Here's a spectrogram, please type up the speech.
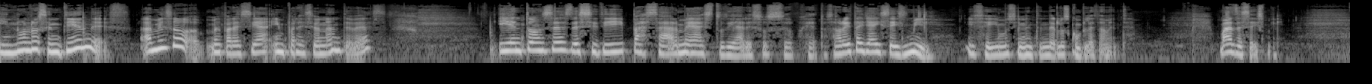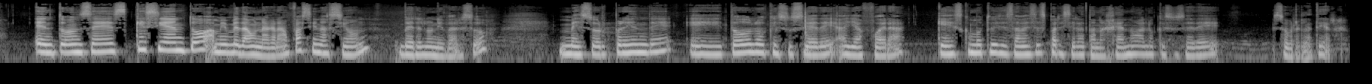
y no los entiendes. A mí eso me parecía impresionante, ¿ves? Y entonces decidí pasarme a estudiar esos objetos. Ahorita ya hay 6.000 y seguimos sin entenderlos completamente. Más de 6.000. Entonces, ¿qué siento? A mí me da una gran fascinación ver el universo. Me sorprende eh, todo lo que sucede allá afuera, que es como tú dices, a veces pareciera tan ajeno a lo que sucede sobre la Tierra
